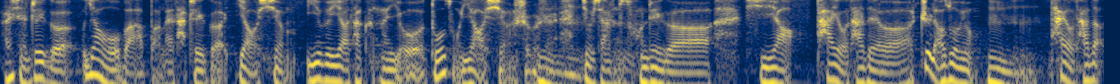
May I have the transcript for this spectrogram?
而且这个药物吧，本来它这个药性，一味药它可能有多种药性，是不是？嗯就像是从这个西药，它有它的治疗作用，嗯，它有它的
